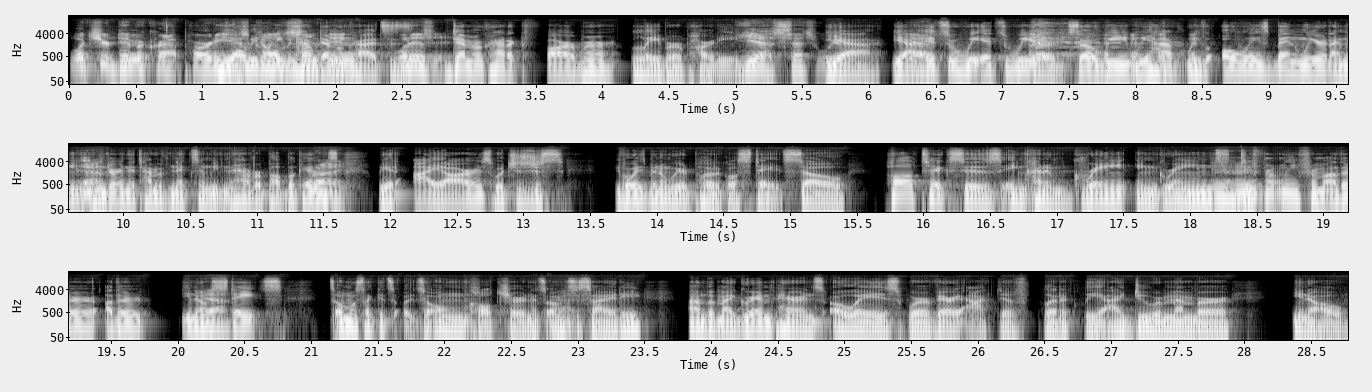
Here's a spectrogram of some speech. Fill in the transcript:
what's your Democrat party? Yeah, we- don't even have Democrats. It's what is it? Democratic Farmer Labor Party. Yes, that's weird. Yeah, yeah, yes. it's it's weird. So we we have we've always been weird. I mean, Yeah. even during the time of Nixon, we didn't have Republicans. Right. We had IRs, which is just we've always been a weird political state. So politics is in kind of grain ingrained Mhm. differently from other other you know Yeah. states. It's almost like its its own culture and its own Right. society. Um, but my grandparents always were very active politically. I do remember, you know,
